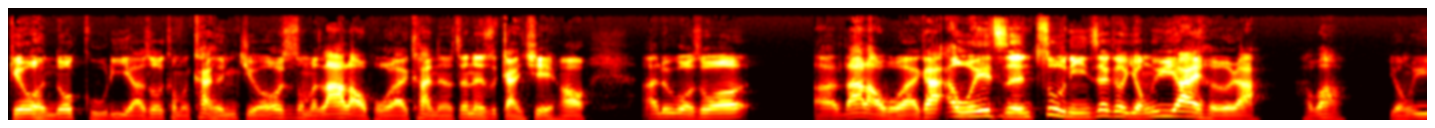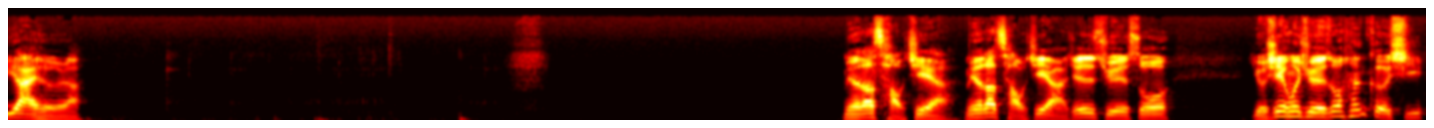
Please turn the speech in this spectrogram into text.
给我很多鼓励啊，说可能看很久，或者是什么拉老婆来看呢，真的是感谢哈啊！如果说。啊，拉老婆来看啊，我也只能祝你这个永浴爱河啦，好不好？永浴爱河啦，没有到吵架啊，没有到吵架啊，就是觉得说，有些人会觉得说很可惜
